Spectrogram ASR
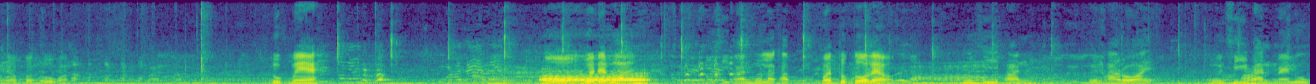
เนี่ยเบิ่งลูกมันลูกแม่โอ้เบิร์ดเรียบร้อยสี่พันมูลแล้วครับเบิร์ดทุกตัวแล้วห มื่นสี่พันหมื่นห้าร้อยหมื่นสี่พันแม่ลูก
